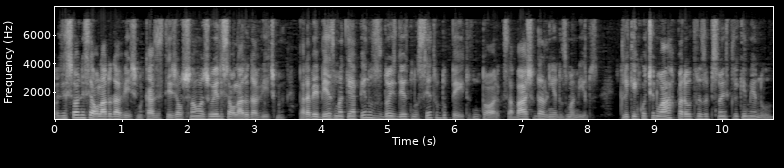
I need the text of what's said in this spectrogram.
Posicione-se ao lado da vítima. Caso esteja ao chão, ajoelhe-se ao lado da vítima. Para bebês, mantenha apenas os dois dedos no centro do peito, no tórax, abaixo da linha dos mamilos. Clique em continuar. Para outras opções, clique em menu.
